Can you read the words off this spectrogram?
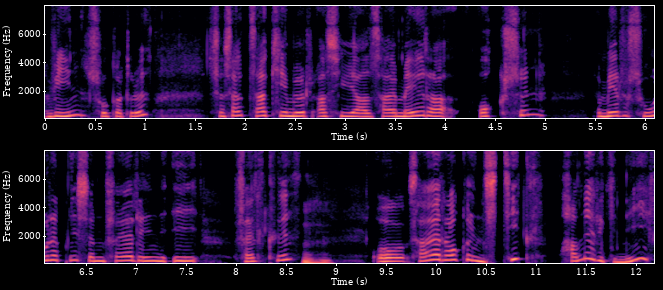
vín, svo kalluð, sem sagt, það kemur að því að það er meira oxun, meira súrefni sem fer inn í ferklið Mhm. og það er ákveðin stíl og hann er ekki nýr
